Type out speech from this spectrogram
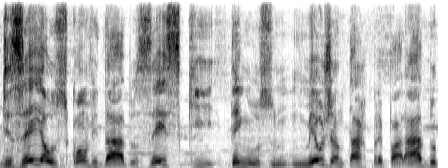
Dizei aos convidados: Eis que tenho o meu jantar preparado,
